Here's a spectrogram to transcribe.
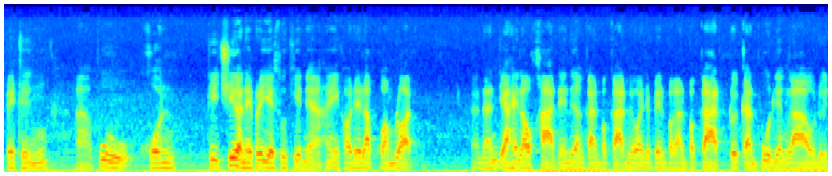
ไปถึงผู้คนที่เชื่อในพระเยซูคริสต์เนี่ยให้เขาได้รับความรอดดังนั้นอย่าให้เราขาดในเรื่องการประกาศไม่ว่าจะเป็นประการประกาศ โดยการพูดเรื่องราว โดย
